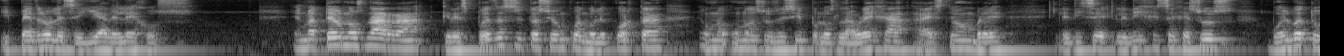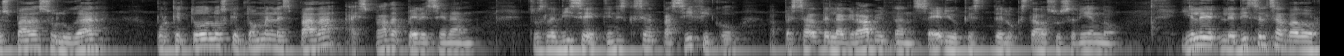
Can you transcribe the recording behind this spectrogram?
y Pedro le seguía de lejos. En Mateo nos narra que después de esa situación, cuando le corta uno, de sus discípulos la oreja a este hombre, le dice, le dice Jesús, Vuelve tu espada a su lugar, porque todos los que tomen la espada, a espada perecerán. Entonces le dice, tienes que ser pacífico, a pesar del agravio tan serio que de lo que estaba sucediendo. Y él le, le dice el Salvador,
